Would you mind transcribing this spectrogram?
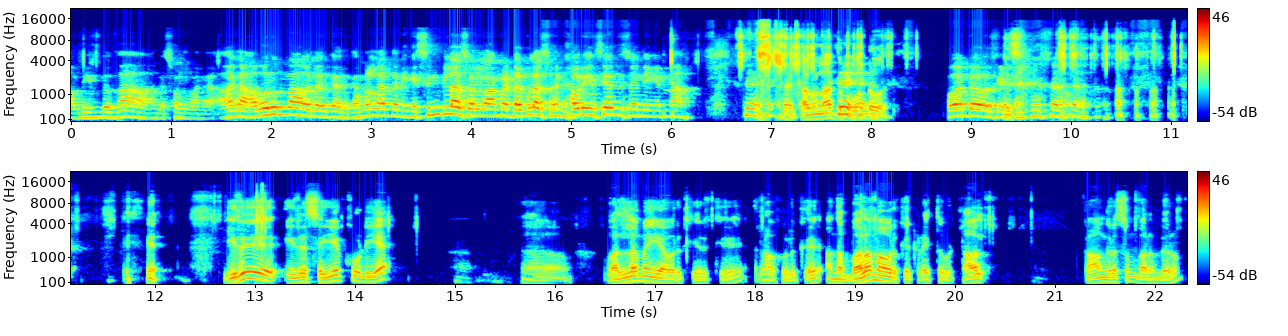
அப்படின்றதுதான் அங்க சொல்றாங்க. ஆக அவரும் தான் அதுல இருக்காரு. கமல்நாத்தை நீங்க சிங்கிளா சொல்லாம டபுளா சொன்ன அவரையும் சேர்த்து சொன்னீங்கன்னா. கமல்நாத் போன்றவர். போன்றவர்கள் இது இதை செய்யக்கூடிய வல்லமை அவருக்கு இருக்கு ராகுலுக்கு. அந்த பலம் அவருக்கு கிடைத்து விட்டால் காங்கிரசும் பலம் பெறும்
